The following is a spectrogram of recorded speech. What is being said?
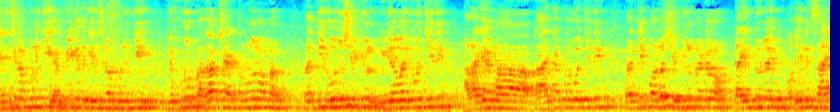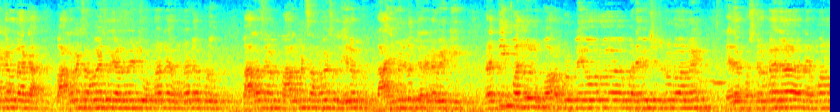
గెలిచినప్పటి నుంచి ఎంపీ కింద గెలిచినప్పటి నుంచి ఎప్పుడూ ప్రజాక్షేత్రంలోనే ఉన్నారు. ప్రతిరోజు షెడ్యూల్ మీడియా వారికి వచ్చేది అలాగే మా కార్యకర్తలకు వచ్చేది. ప్రతి పనిలో షెడ్యూల్ ప్రకారం టైం టు టైం ఉదయం నుంచి సాయంకాలం దాకా పార్లమెంట్ సమావేశాలు వెళ్ళడం ఉన్న ఉన్నప్పుడు పార్లమెంట్ పార్లమెంట్ సమావేశం లేనప్పుడు రాజమండ్రిలో తిరగడం ఏంటి? ప్రతి పనులను బోరంపూడి ఫ్లైఓవర్ పర్యవేక్షించడంలో ఉన్నాయి. లేదా పుష్కర నిర్మాణం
